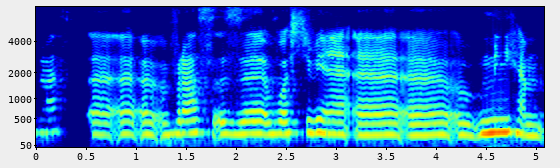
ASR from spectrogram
wraz wraz z właściwie mnichem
